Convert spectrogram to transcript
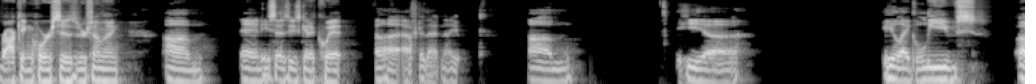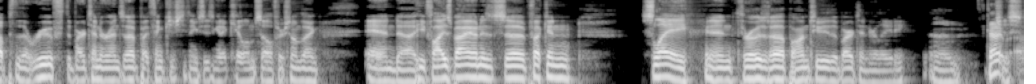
rocking horses or something. Um, and he says he's gonna quit uh, after that night. Um, he uh he like leaves up the roof. The bartender runs up. I think she thinks he's gonna kill himself or something, and uh, he flies by on his uh, fucking sleigh and throws up onto the bartender lady. Um, it. is-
